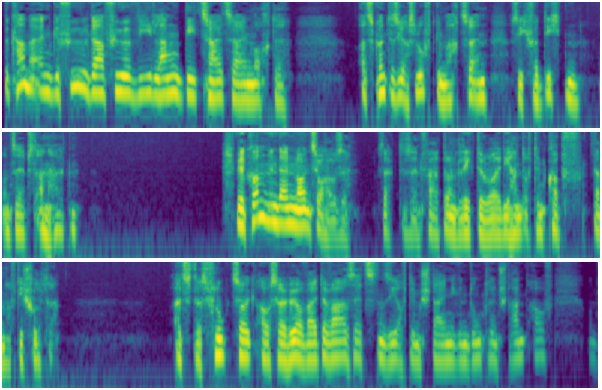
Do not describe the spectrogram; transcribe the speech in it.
bekam er ein Gefühl dafür, wie lang die Zeit sein mochte, als könnte sie aus Luft gemacht sein, sich verdichten und selbst anhalten. Willkommen in deinem neuen Zuhause, sagte sein Vater und legte Roy die Hand auf den Kopf, dann auf die Schulter. Als das Flugzeug außer Hörweite war, setzten sie auf dem steinigen, dunklen Strand auf und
